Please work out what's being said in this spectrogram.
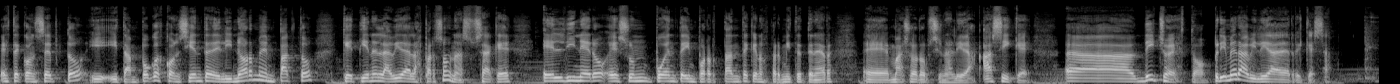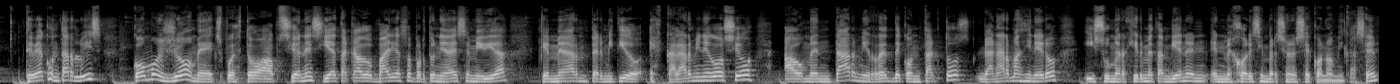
este concepto y, tampoco es consciente del enorme impacto que tiene en la vida de las personas. O sea que el dinero es un puente importante que nos permite tener eh, mayor opcionalidad. Así que, ah, dicho esto, primera habilidad de riqueza. Te voy a contar, Luis, cómo yo me he expuesto a opciones y he atacado varias oportunidades en mi vida que me han permitido escalar mi negocio, aumentar mi red de contactos, ganar más dinero y sumergirme también en, mejores inversiones económicas. ¿eh?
